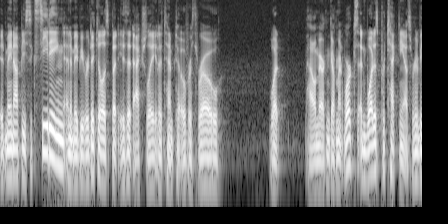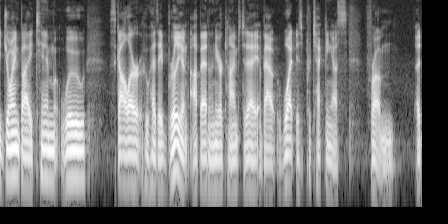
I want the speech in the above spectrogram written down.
It may not be succeeding and it may be ridiculous, but is it actually an attempt to overthrow what how American government works and what is protecting us. We're going to be joined by Tim Wu, scholar who has a brilliant op-ed in the New York Times today about what is protecting us from a,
